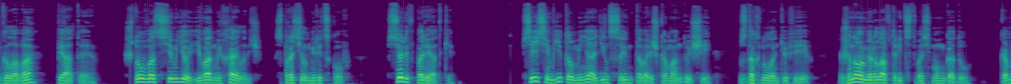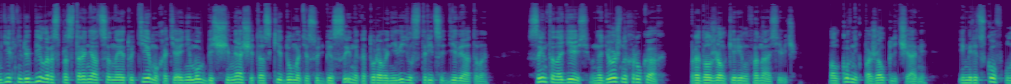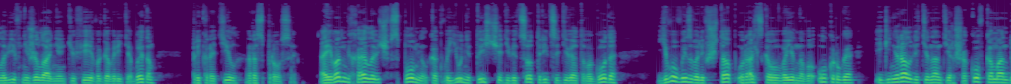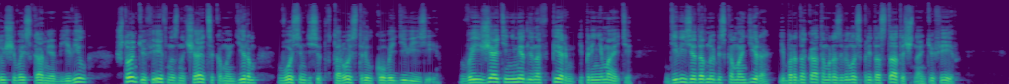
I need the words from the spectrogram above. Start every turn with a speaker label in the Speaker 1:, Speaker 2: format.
Speaker 1: Глава пятая. «Что у вас с семьей, Иван Михайлович?» – спросил Мерецков. «Все ли в порядке?» «Всей семьи-то у меня один сын, товарищ командующий», – вздохнул Антюфеев. «Жена умерла в 38 году. Комдив не любил распространяться на эту тему, хотя и не мог без щемящей тоски думать о судьбе сына, которого не видел с 39-го. «Сын-то, надеюсь, в надежных руках», – продолжал Кирилл Афанасьевич. Полковник пожал плечами и Мерецков, уловив нежелание Антюфеева говорить об этом, прекратил расспросы. А Иван Михайлович вспомнил, как в июне 1939 года его вызвали в штаб Уральского военного округа, и генерал-лейтенант Ершаков, командующий войсками, объявил, что Антюфеев назначается командиром 82-й стрелковой дивизии. «Выезжайте немедленно в Пермь и принимайте. Дивизия давно без командира, и бардака там развелось предостаточно, Антюфеев.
